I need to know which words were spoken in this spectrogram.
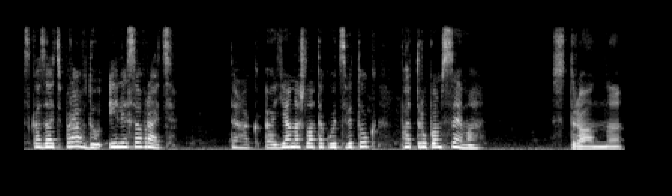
Сказать правду или соврать? Так, э, я нашла такой цветок под трупом Сэма. Странно.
